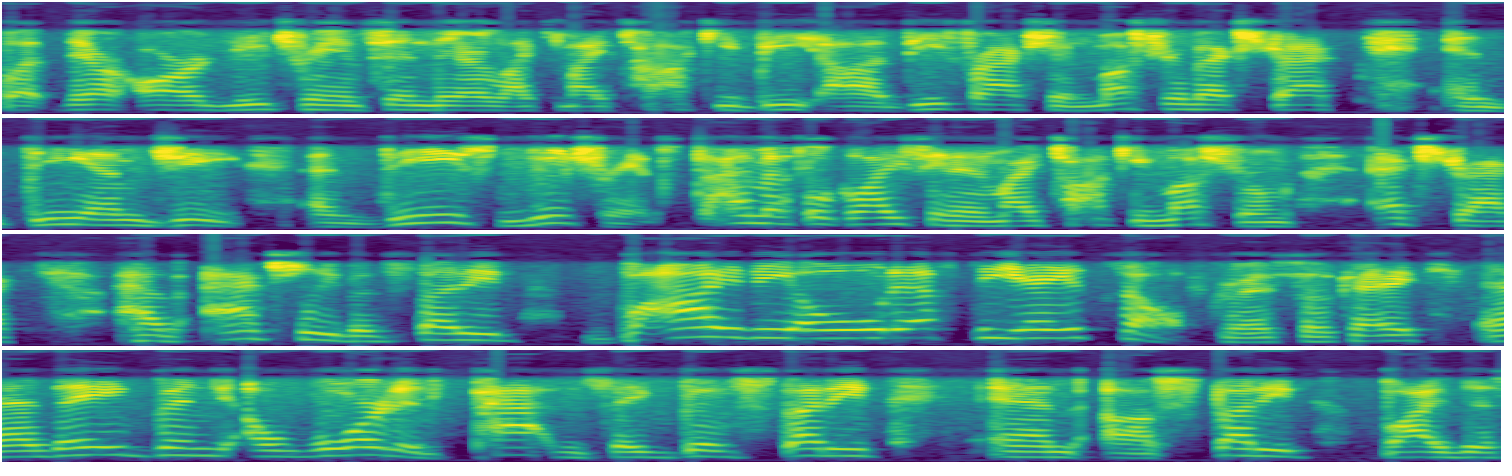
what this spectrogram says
but there are nutrients in there like maitake B, uh, D-fraction mushroom extract and DMG. And these nutrients, dimethylglycine and maitake mushroom extract, have actually been studied by the old FDA itself, Chris, okay? And they've been awarded patents. They've been studied and uh, studied by this,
